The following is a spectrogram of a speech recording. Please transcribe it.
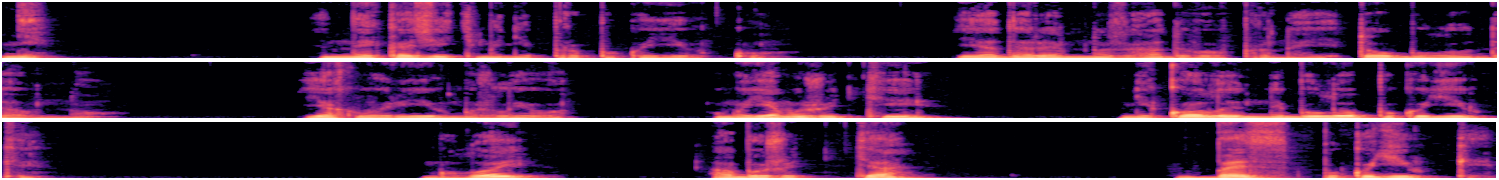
Ні, не кажіть мені про покоївку. Я даремно згадував про неї. То було давно. Я хворів, можливо. У моєму житті ніколи не було покоївки. Молой або життя без покоївки.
